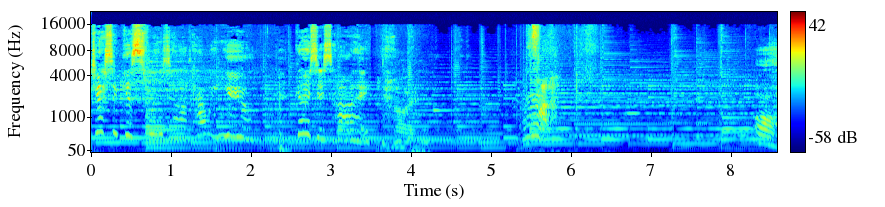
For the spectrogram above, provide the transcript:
Jessica, sweetheart, how are you? Curtis, hi. Hi. Oh,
